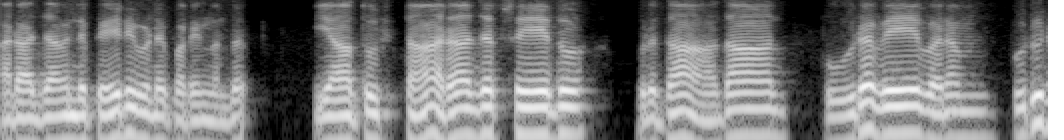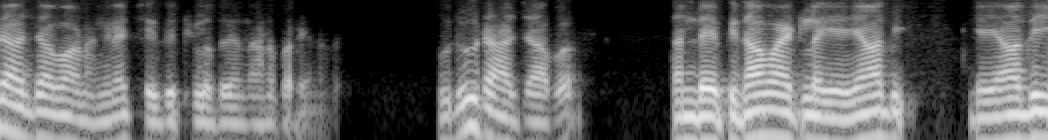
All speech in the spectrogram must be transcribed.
ആ രാജാവിന്റെ പേര് ഇവിടെ പറയുന്നുണ്ട്. യാതുഷ്ട രാജക്ഷേതു വൃതാദാത് പുരവേവരം പുരു രാജാവാണ് അങ്ങനെ ചെയ്തിട്ടുള്ളത് എന്നാണ് പറയുന്നത്. പുരു രാജാവ് തന്റെ പിതാവായിട്ടുള്ള യയാതി യയാതി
